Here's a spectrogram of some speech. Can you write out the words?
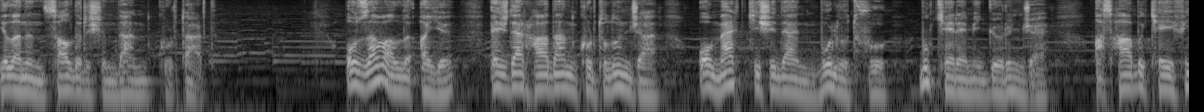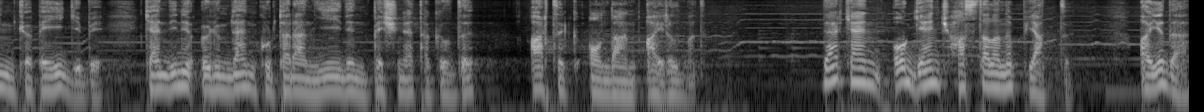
yılanın saldırışından kurtardı. O zavallı ayı ejderhadan kurtulunca o mert kişiden bu lütfu, bu keremi görünce ashabı keyfin köpeği gibi kendini ölümden kurtaran yiğidin peşine takıldı, artık ondan ayrılmadı. Derken o genç hastalanıp yattı. Ayı da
